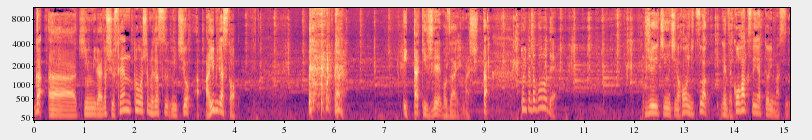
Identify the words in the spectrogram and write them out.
が、近未来の主戦投手を目指す道を歩み出すと、いった記事でございました。といったところで、11日の本日は現在紅白戦やっております。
